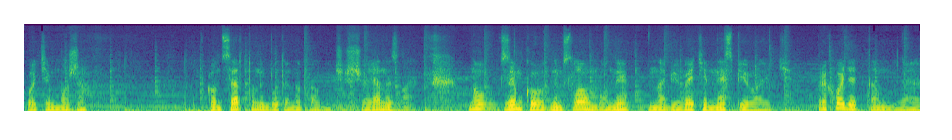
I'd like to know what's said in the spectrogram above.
потім може концерту не бути, напевно, чи що, я не знаю. Ну, взимку, одним словом, вони на бюветі не співають. Приходять там, е,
